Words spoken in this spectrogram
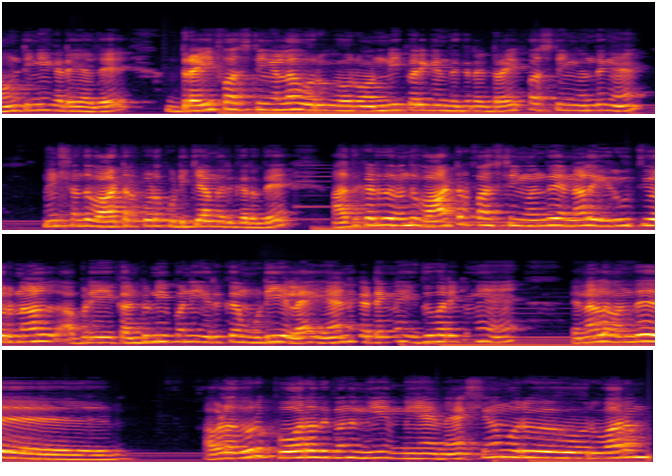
கவுண்டிங்கே கிடையாது. ட்ரை ஃபாஸ்டிங் எல்லாம் ஒரு ஒரு ஒன் வீக் வரைக்கும் இருந்துக்கிறேன் ட்ரை ஃபாஸ்டிங் வந்துங்க மீன்ஸ் வந்து வாட்டர் கூட குடிக்காமல் இருக்கிறது. அதுக்கடுத்து வந்து வாட்டர் ஃபாஸ்டிங் வந்து என்னால் இருபத்தி ஒரு நாள் அப்படி கண்டினியூ பண்ணி இருக்க முடியலை. ஏன்னு கேட்டிங்கன்னா இது வரைக்குமே என்னால் வந்து அவ்வளோ தூரம் போகிறதுக்கு வந்து மீ மீ மேக்ஸிமம் ஒரு ஒரு வாரம்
